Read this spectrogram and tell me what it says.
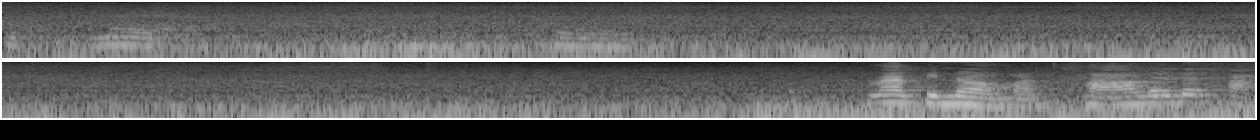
สุดแม่นะเออมาพี่น้องบัดขาวเลยเด้อค่ะ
